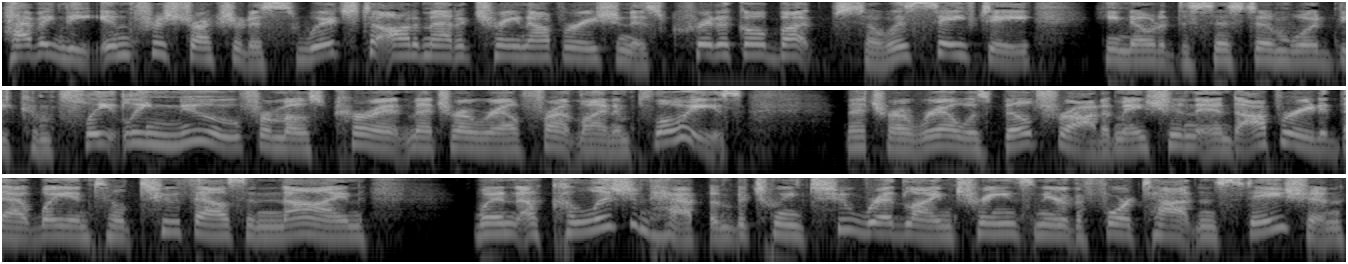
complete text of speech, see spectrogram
having the infrastructure to switch to automatic train operation is critical, but so is safety. He noted the system would be completely new for most current Metro Rail frontline employees. Metro Rail was built for automation and operated that way until 2009 when a collision happened between two red line trains near the Fort Totten station.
